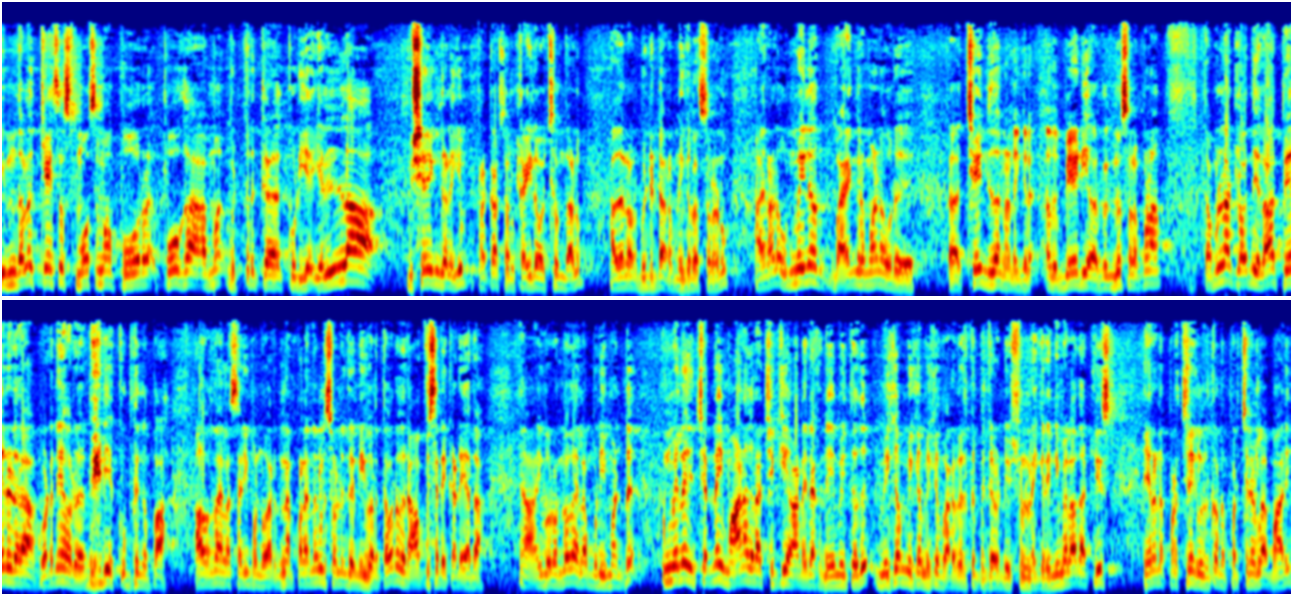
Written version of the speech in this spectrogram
இந்த அளவு கேசஸ் மோசமாக போகிற போகாமல் விட்டுருக்கக்கூடிய எல்லா விஷயங்களையும் பிரகாஷ் அவர் கையில் வச்சிருந்தாலும் அதெல்லாம் அவர் விட்டுட்டார் அப்படிங்கிறத சொல்லணும். அதனால் உண்மையிலே ஒரு பயங்கரமான ஒரு சேஞ்ச் தான் நினைக்கிறேன். அது பேடி அவர்கள். இன்னும் சொல்லப்போனால் தமிழ்நாட்டில் வந்து ஏதாவது பேரிடரா உடனே அவர் பேடியை கூப்பிடுங்கப்பா. அவர் தான் எல்லாம் சரி பண்ணுவார். நான் பல நேரங்கள் சொல்லியிருக்கேன் இவர் தவிர ஒரு ஆஃபீஸரே கிடையாதா? இவர் வந்தால் எல்லாம் முடியுமான்ட்டு. உண்மையிலே சென்னை மாநகராட்சிக்கு ஆணையராக நியமித்தது மிக மிக மிக வரவேற்கத்தக்க வேண்டிய விஷயம் நினைக்கிறேன். இனிமேலாவது அட்லீஸ்ட் என்னென்ன பிரச்சனைகள் இருக்கோ அந்த பிரச்சனைகளாக மாறி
